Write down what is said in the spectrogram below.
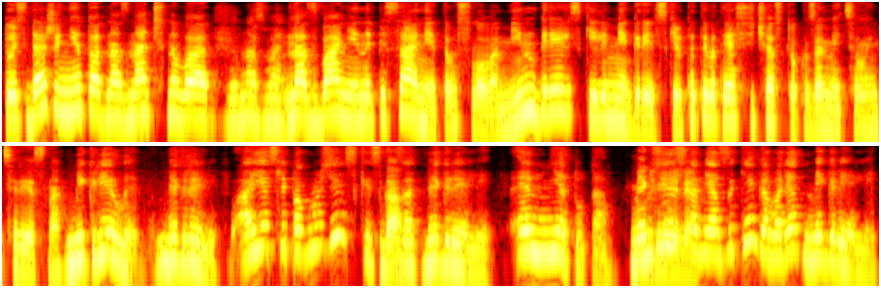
То есть даже нету однозначного Название. названия и написания этого слова. Мингрельский или мегрельский. Вот это вот я сейчас только заметила. Интересно. Мигрелы, мегрели. А если по-грузински Да. сказать мегрели, Н нету там. В Мегрели. грузинском языке говорят мегрели.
